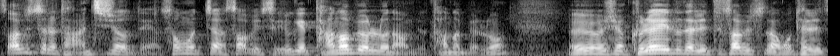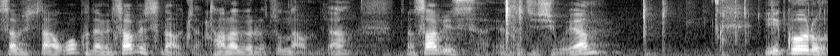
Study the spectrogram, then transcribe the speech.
서비스를 다 안 치셔도 돼요. 소문자 서비스. 이게 단어별로 나옵니다. 단어별로. 여기 보시면 그레이드 델리트 서비스 나오고 델리트 서비스 나오고 그다음에 서비스 나오죠. 단어별로 쭉 나옵니다. 자, 서비스 엔터 치시고요. 이코로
